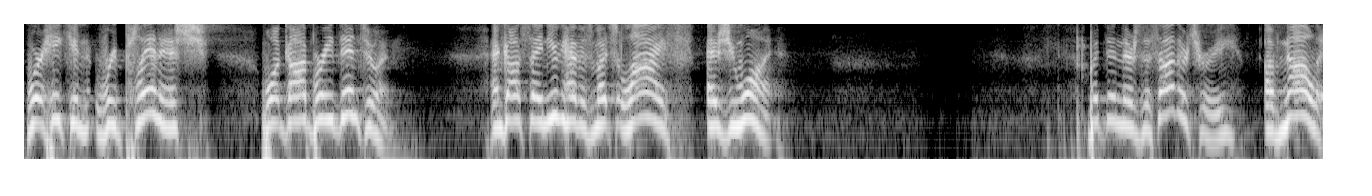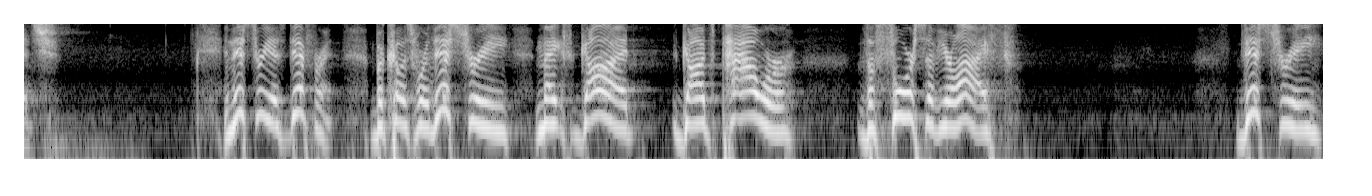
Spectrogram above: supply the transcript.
where he can replenish what God breathed into him. And God's saying, You can have as much life as you want. But then there's this other tree of knowledge. And this tree is different because where this tree makes God, God's power the force of your life, this tree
